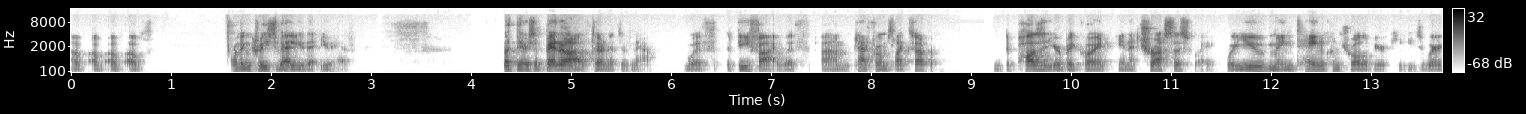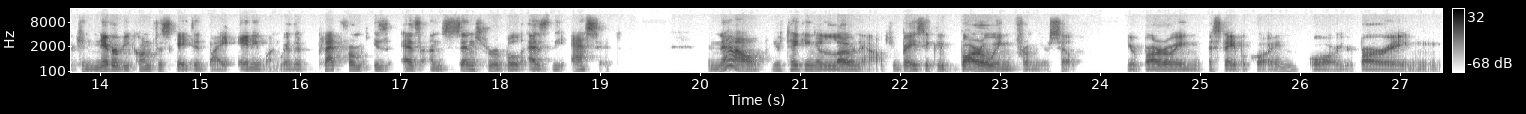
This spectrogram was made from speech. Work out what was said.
of of of, of increased value that you have. But there's a better alternative now with DeFi, with um, platforms like Sovryn deposit your Bitcoin in a trustless way where you maintain control of your keys, where it can never be confiscated by anyone, where the platform is as uncensorable as the asset, And now you're taking a loan out. You're basically borrowing from yourself. You're borrowing a stable coin or you're borrowing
